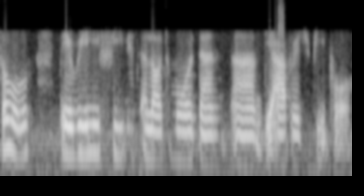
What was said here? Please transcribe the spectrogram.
souls, they really feel it a lot more than um, the average people.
